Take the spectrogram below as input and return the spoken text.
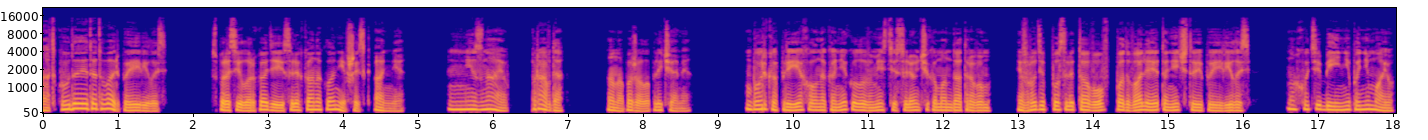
«Откуда эта тварь появилась?» — спросил Аркадий, слегка наклонившись к Анне. «Не знаю, правда». Она пожала плечами. Борька приехал на каникулы вместе с Ленчиком Андатровым, и вроде после того в подвале это нечто и появилось. Но хоть и бей, не понимаю,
